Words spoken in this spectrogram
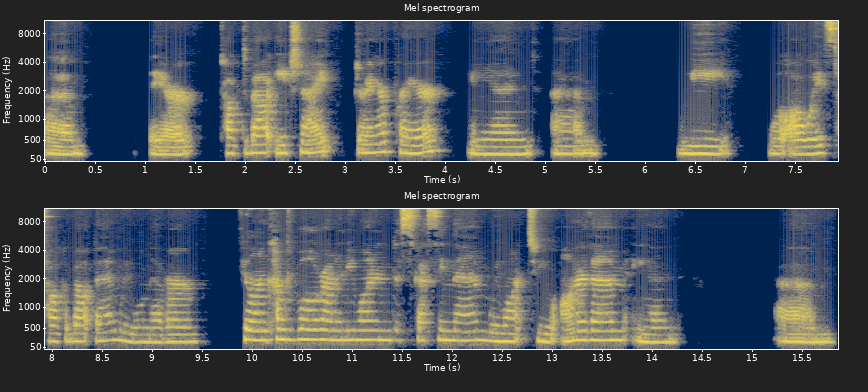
um, they are talked about each night during our prayer and um, we will always talk about them. We will never feel uncomfortable around anyone discussing them. We want to honor them, and um,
